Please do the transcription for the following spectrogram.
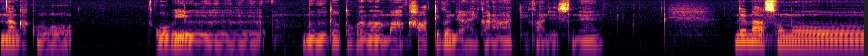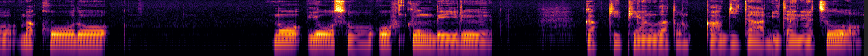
なんかこう帯びるムードとかがまあ変わってくんじゃないかなっていう感じですね。でまあその、まあ、コードの要素を含んでいる楽器ピアノだとかギターみたいなやつを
